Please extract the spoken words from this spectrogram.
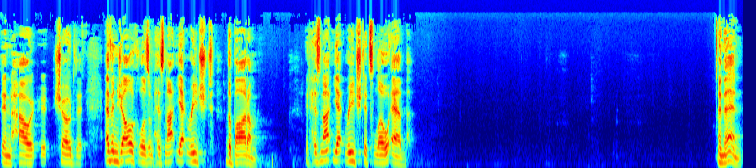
in how it showed that evangelicalism has not yet reached the bottom. It has not yet reached its low ebb. And then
